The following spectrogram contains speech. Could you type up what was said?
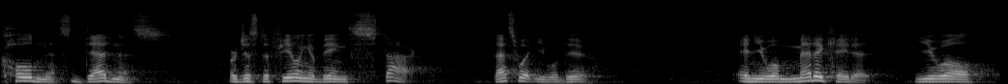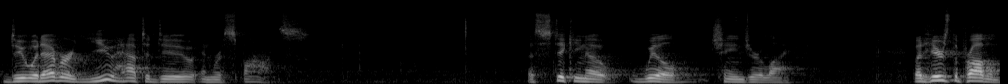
coldness, deadness, or just a feeling of being stuck, that's what you will do. And you will medicate it. You will do whatever you have to do in response. A sticky note will change your life. But here's the problem,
